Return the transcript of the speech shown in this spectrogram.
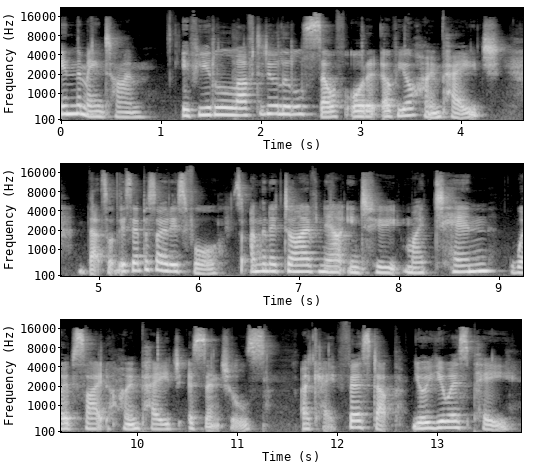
In the meantime, if you'd love to do a little self audit of your homepage, that's what this episode is for. So I'm going to dive now into my 10 website homepage essentials. Okay, first up, your USP.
